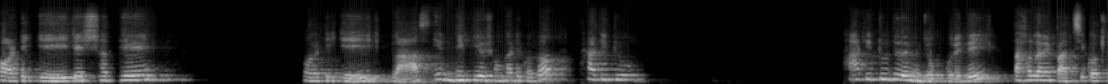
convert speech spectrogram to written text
ফর্টি এইট এর সাথে ফর্টি এইট প্লাস এর দ্বিতীয় সংখ্যাটি কত? থার্টি টু থার্টি টু যদি আমি যোগ করে দেই, তাহলে আমি পাচ্ছি কত?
